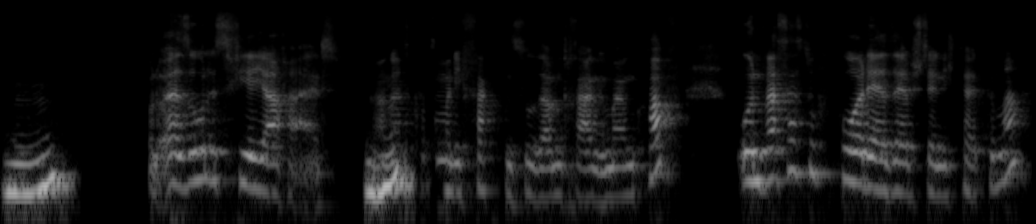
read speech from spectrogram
Mhm. Und euer Sohn ist vier Jahre alt. Mhm. Mal ganz kurz nochmal die Fakten zusammentragen in meinem Kopf. Und was hast du vor der Selbstständigkeit gemacht?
